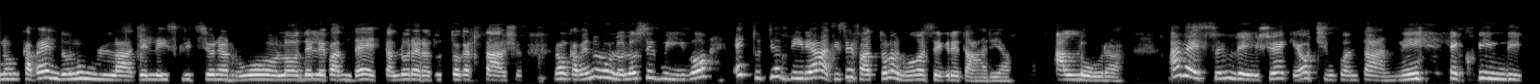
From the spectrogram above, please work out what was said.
non capendo nulla delle iscrizioni al ruolo, delle pandette, allora era tutto cartaceo, non capendo nulla, lo seguivo e tutti a dire, ah, ti sei fatto la nuova segretaria. Allora, Adesso invece che ho 50 anni e quindi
